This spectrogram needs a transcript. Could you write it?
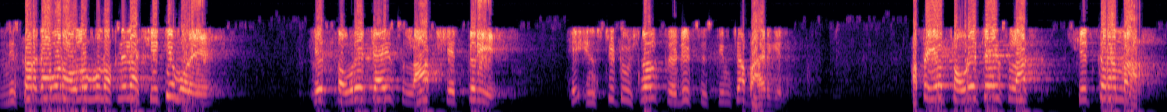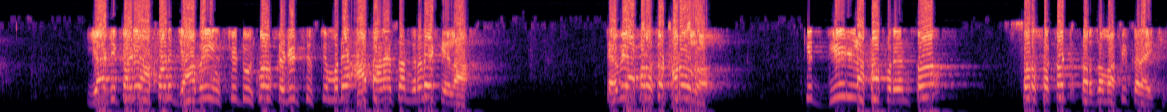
निसर्गावर अवलंबून असलेल्या शेतीमुळे हे चौवेचाळीस लाख शेतकरी हे इन्स्टिट्यूशनल क्रेडिट सिस्टीमच्या बाहेर गेले. आता या चौवेचाळीस लाख शेतकऱ्यांना या ठिकाणी आपण ज्यावेळी इन्स्टिट्यूशनल क्रेडिट सिस्टीममध्ये आत आणायचा निर्णय केला त्यावेळी आपण असं ठरवलं की दीड लाखापर्यंत सरसकट कर्जमाफी करायची.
